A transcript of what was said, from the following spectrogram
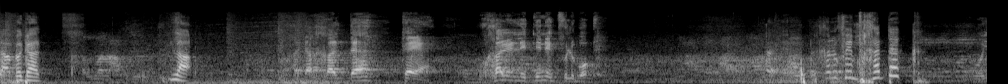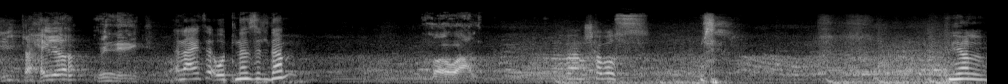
لا بجد. لا. هدخل ده كده وخلي الاتنين يقفلوا بقي دخلوا فين؟ في خدك؟ ودي تحية مني ليك. أنا عايزة وتنزل دم؟ الله أعلم. طبعا مش هبص. يلا.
